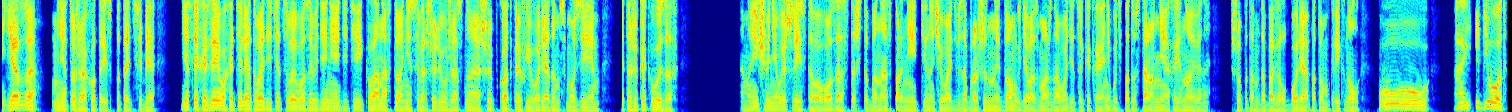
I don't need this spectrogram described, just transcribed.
Я за. Мне тоже охота испытать себя. Если хозяева хотели отвадить от своего заведения детей кланов, то они совершили ужасную ошибку, открыв его рядом с музеем. Это же как вызов. А мы еще не вышли из того возраста, чтобы нас, парни, идти ночевать в заброшенный дом, где, возможно, водится какая-нибудь потусторонняя хреновина. Шепотом добавил Боря, а потом крикнул у, -у, -у Ай, идиот!»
